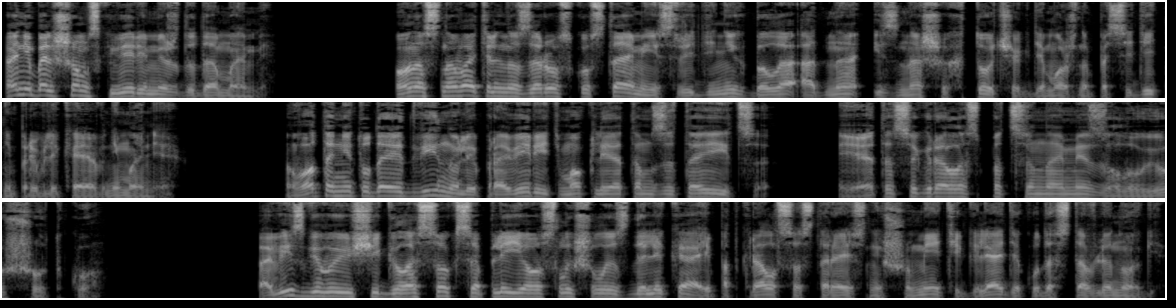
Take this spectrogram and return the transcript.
а небольшом сквере между домами. Он основательно зарос кустами, и среди них была одна из наших точек, где можно посидеть, не привлекая внимания. Вот они туда и двинули, проверить, мог ли я там затаиться, и это сыграло с пацанами злую шутку. Повизгивающий голосок сопли я услышал издалека и подкрался, стараясь не шуметь и глядя, куда ставлю ноги.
